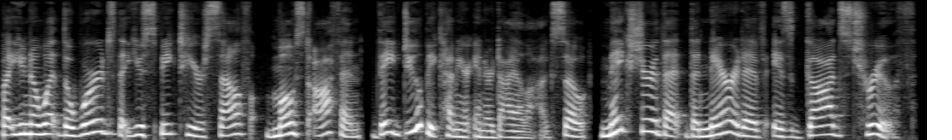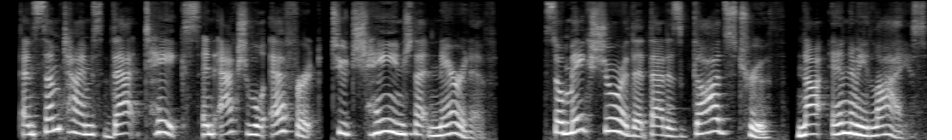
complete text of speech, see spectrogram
But you know what? The words that you speak to yourself, most often, they do become your inner dialogue. So make sure that the narrative is God's truth. And sometimes that takes an actual effort to change that narrative. So make sure that that is God's truth, not enemy lies.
